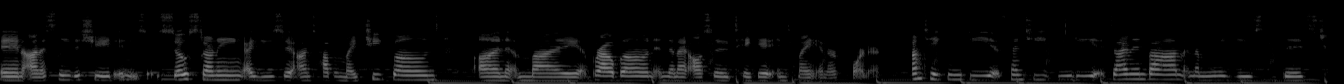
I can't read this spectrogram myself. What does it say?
and honestly this shade is so stunning. I used it on top of my cheekbones, on my brow bone and then I also take it into my inner corner. I'm taking the Fenty Beauty Diamond Bomb and I'm going to use this to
